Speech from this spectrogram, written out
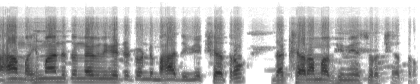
మహామహిమాన్వితంగా వెలిగేటటువంటి మహా దివ్య క్షేత్రం దక్షారామ భీమేశ్వర క్షేత్రం.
